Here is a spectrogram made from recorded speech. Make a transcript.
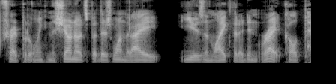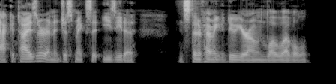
try to put a link in the show notes, but there's one that I use and like that I didn't write called Packetizer, and it just makes it easy to instead of having to do your own low level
